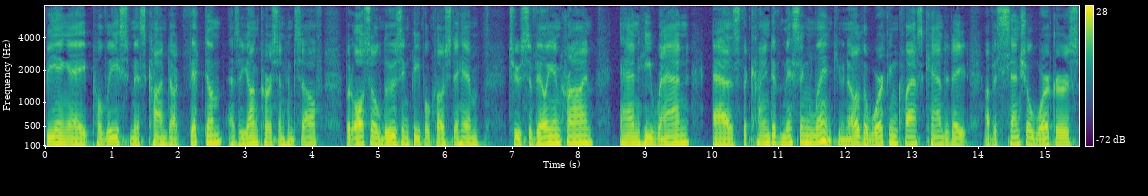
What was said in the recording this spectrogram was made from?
being a police misconduct victim as a young person himself, but also losing people close to him to civilian crime. And he ran as the kind of missing link, you know, the working class candidate of essential workers.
